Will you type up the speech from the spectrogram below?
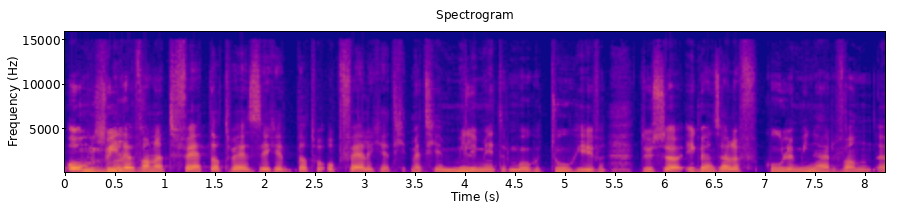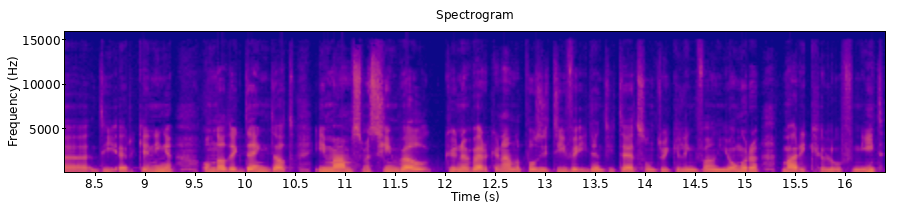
Omwille van het feit dat wij zeggen dat we op veiligheid met geen millimeter mogen toegeven. Dus ik ben zelf coole minnaar van die erkenningen, omdat ik denk dat imams misschien wel kunnen werken aan de positieve identiteitsontwikkeling van jongeren, maar ik geloof niet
